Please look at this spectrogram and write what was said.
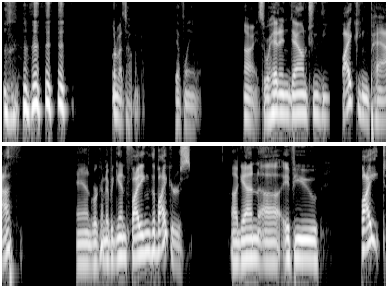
what am I talking about? Definitely a wimp. All right, so we're heading down to the biking path and we're going to begin fighting the bikers. Again, uh, if you fight,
